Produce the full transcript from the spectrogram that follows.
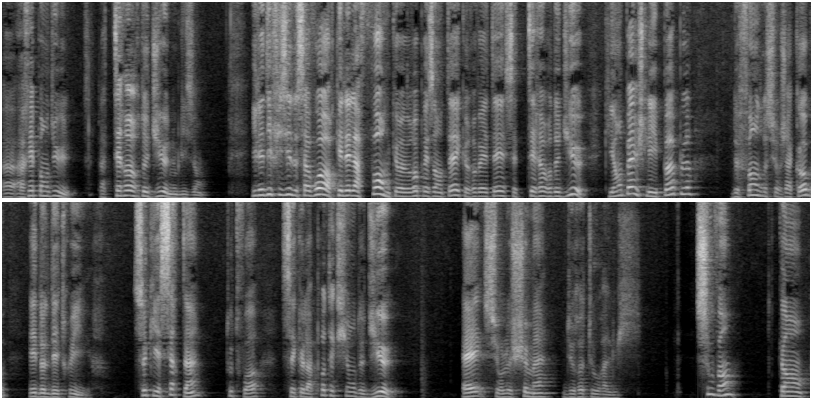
a répandu la terreur de Dieu, nous lisons. Il est difficile de savoir quelle est la forme que représentait, que revêtait cette terreur de Dieu qui empêche les peuples de fendre sur Jacob et de le détruire. Ce qui est certain, toutefois, c'est que la protection de Dieu est sur le chemin du retour à lui. Souvent, quand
